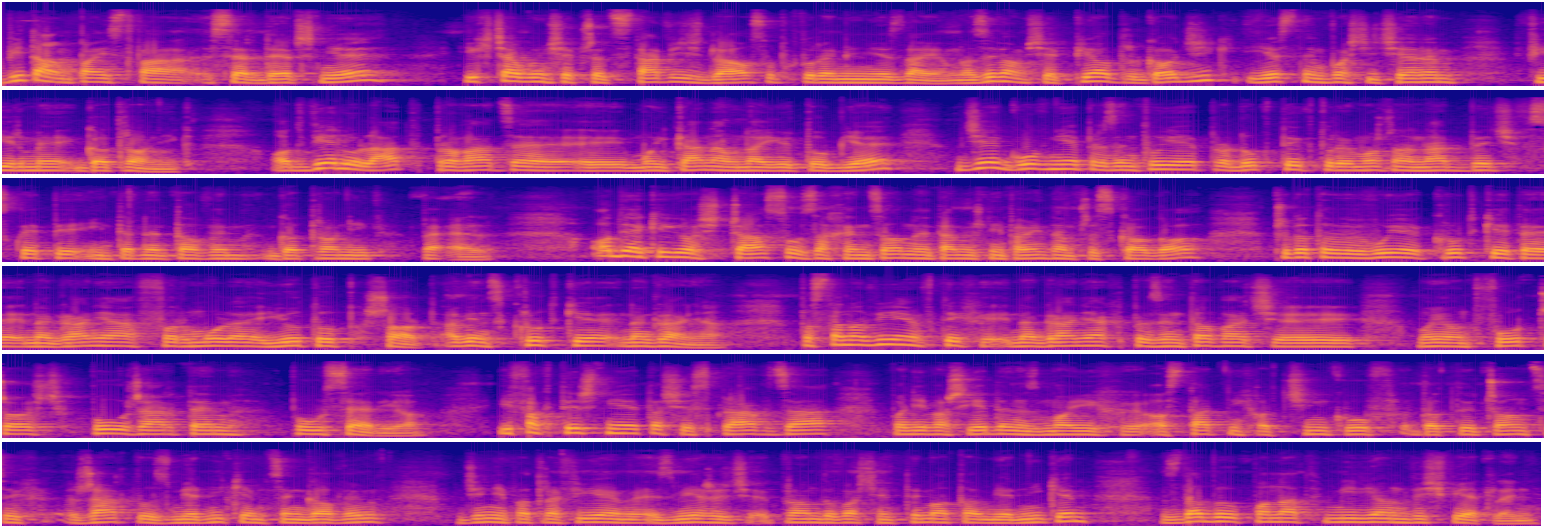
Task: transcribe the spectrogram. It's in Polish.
Witam Państwa serdecznie i chciałbym się przedstawić dla osób, które mnie nie znają. Nazywam się Piotr Godzik i jestem właścicielem firmy Gotronik. Od wielu lat prowadzę y, mój kanał na YouTubie, gdzie głównie prezentuję produkty, które można nabyć w sklepie internetowym gotronik.pl. Od jakiegoś czasu, zachęcony tam już nie pamiętam przez kogo, przygotowywuję krótkie te nagrania w formule YouTube Short, a więc krótkie nagrania. Postanowiłem w tych nagraniach prezentować y, moją twórczość pół żartem, pół serio. I faktycznie to się sprawdza, ponieważ jeden z moich ostatnich odcinków dotyczących żartu z miernikiem cęgowym, gdzie nie potrafiłem zmierzyć prądu właśnie tym oto miernikiem, zdobył ponad milion wyświetleń.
